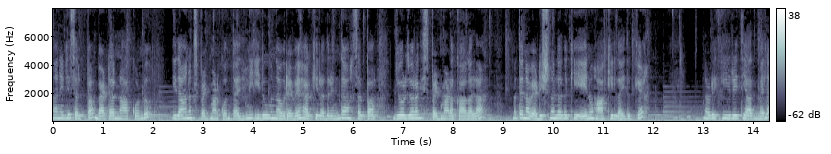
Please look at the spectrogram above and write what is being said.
ನಾನಿಲ್ಲಿ ಸ್ವಲ್ಪ ಬ್ಯಾಟರ್ನ ಹಾಕ್ಕೊಂಡು ನಿಧಾನಕ್ಕೆ ಸ್ಪ್ರೆಡ್ ಮಾಡ್ಕೊತಾ ಇದ್ದೀನಿ. ಇದು ನಾವು ರವೆ ಹಾಕಿರೋದ್ರಿಂದ ಸ್ವಲ್ಪ ಜೋರು ಜೋರಾಗಿ ಸ್ಪ್ರೆಡ್ ಮಾಡೋಕ್ಕಾಗಲ್ಲ. ಮತ್ತು ನಾವು ಅಡಿಷ್ನಲ್ ಅದಕ್ಕೆ ಏನೂ ಹಾಕಿಲ್ಲ ಇದಕ್ಕೆ. ನೋಡಿ, ಈ ರೀತಿ ಆದಮೇಲೆ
